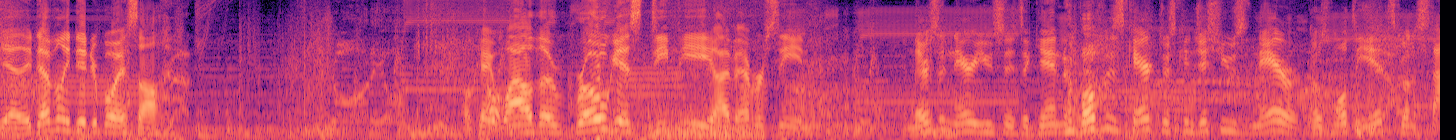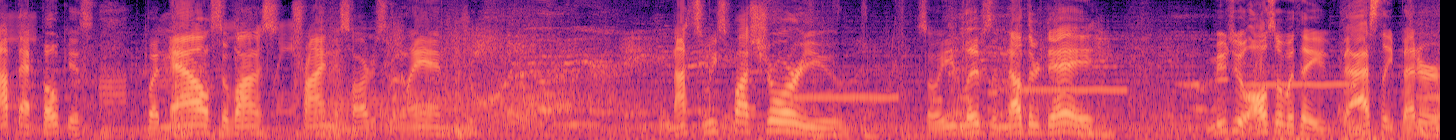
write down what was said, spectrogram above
yeah, they definitely did your boy a solid. Okay, wow, the roguest DP I've ever seen. And there's a Nair usage again. Both of his characters can just use Nair. Those multi-hits going to stop that focus. But now Cilvanis trying his hardest to land. Not sweet spot Shoryu. So he lives another day. Mewtwo also with a vastly better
